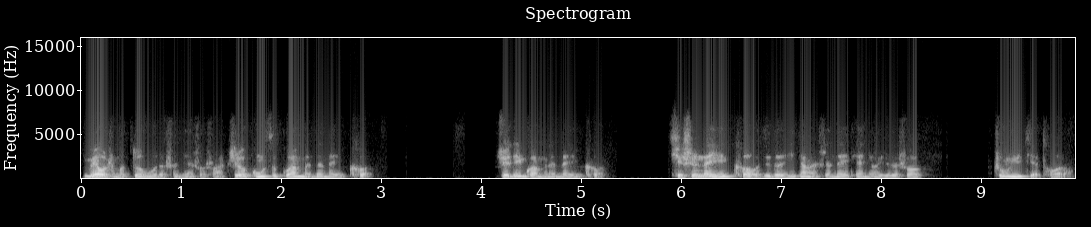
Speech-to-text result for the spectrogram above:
没有什么顿悟的瞬间。说实话，只有公司关门的那一刻，决定关门的那一刻，其实那一刻我记得印象很深。那一天你会觉得说，终于解脱了。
